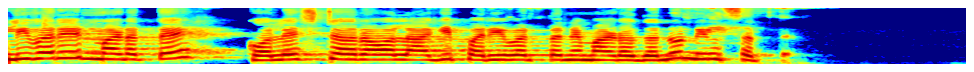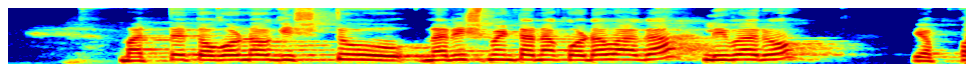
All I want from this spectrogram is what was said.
ಲಿವರ್ ಏನ್ ಮಾಡತ್ತೆ? ಕೊಲೆಸ್ಟರಾಲ್ ಆಗಿ ಪರಿವರ್ತನೆ ಮಾಡೋದನ್ನು ನಿಲ್ಸತ್ತೆ. ಮತ್ತೆ ತಗೊಂಡೋಗಿ ಇಷ್ಟು ನರಿಶ್ಮೆಂಟ್ ಅನ್ನ ಕೊಡುವಾಗ ಲಿವರು ಯಪ್ಪ,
